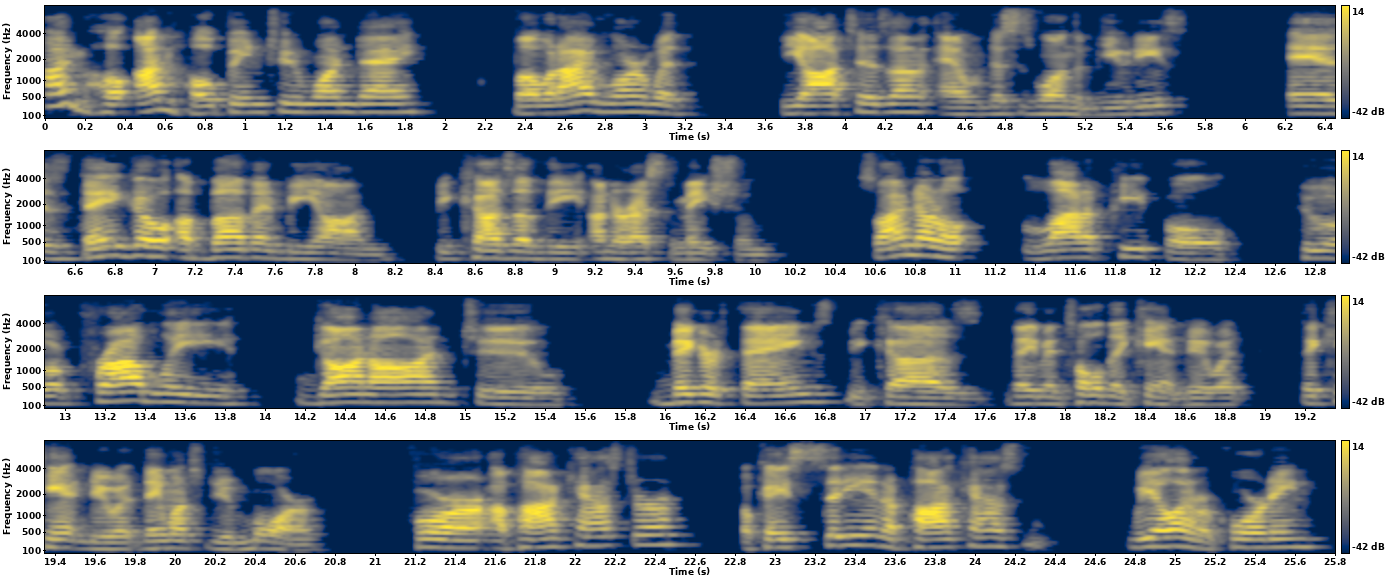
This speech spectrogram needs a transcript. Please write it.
I'm ho- I'm hoping to one day, but what I've learned with the autism, and this is one of the beauties, is they go above and beyond because of the underestimation. So I've known a lot of people who have probably gone on to bigger things because they've been told they can't do it. They can't do it. They want to do more for a podcaster, okay, sitting in a podcast wheel and recording,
